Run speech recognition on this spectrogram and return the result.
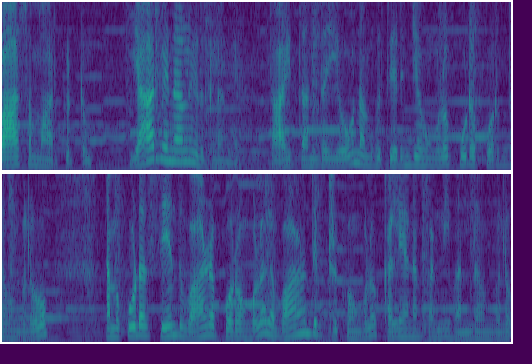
பாசமாக இருக்கட்டும் யார் வேணாலும் இருக்கலாங்க. தாய் தந்தையோ நமக்கு தெரிஞ்சவங்களோ கூட பிறந்தவங்களோ நம்ம கூட சேர்ந்து வாழ போகிறவங்களோ இல்லை வாழ்ந்துட்டுருக்கவங்களோ கல்யாணம் பண்ணி வந்தவங்களோ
